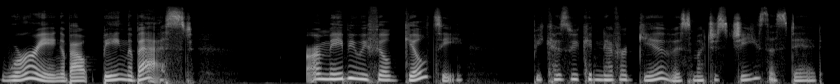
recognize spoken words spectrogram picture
worrying about being the best. Or maybe we feel guilty because we could never give as much as Jesus did.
